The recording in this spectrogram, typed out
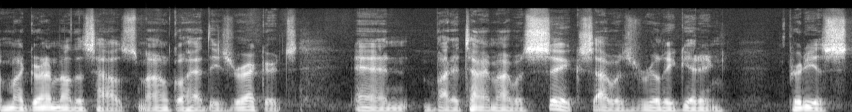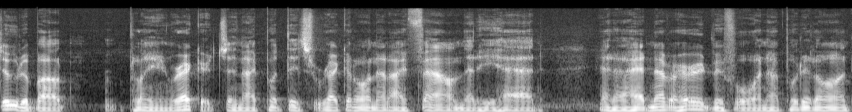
my grandmother's house, my uncle had these records, and by the time I was six, I was really getting pretty astute about playing records. And I put this record on that I found that he had, and I had never heard before, and I put it on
